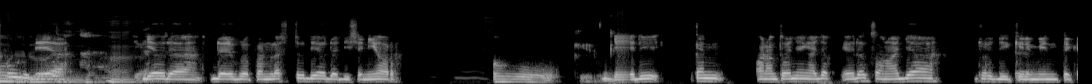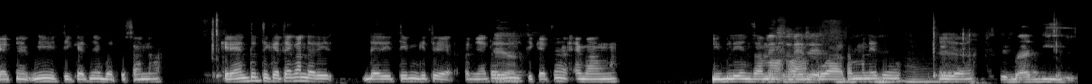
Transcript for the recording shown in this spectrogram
Oh, udah Iya. duluan. dia udah 2018 tuh dia udah di senior Oh, oke. jadi kan orang tuanya yang ngajak ya udah ke sana aja terus dikirimin tiketnya nih tiketnya buat ke sana kirain tuh tiketnya kan dari dari tim gitu ya ternyata Iya. ini tiketnya emang dibeliin sama Beli orang tua temen itu Hmm. iya Pribadi.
